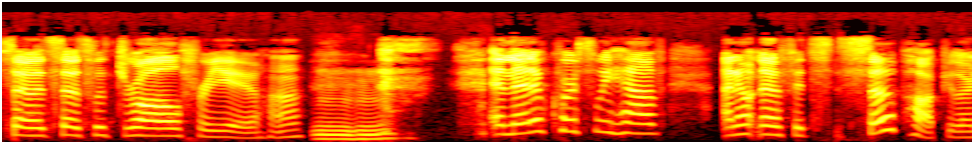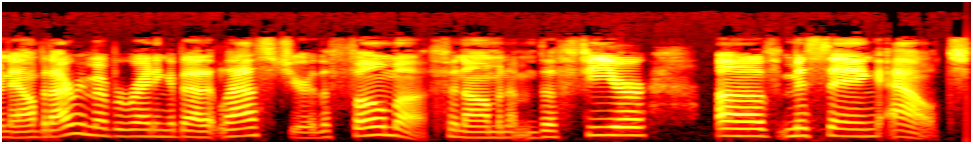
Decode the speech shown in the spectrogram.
So it's, so it's withdrawal for you, huh? Mm-hmm. And then, of course, we have I don't know if it's so popular now, but I remember writing about it last year the FOMO phenomenon, the fear of missing out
